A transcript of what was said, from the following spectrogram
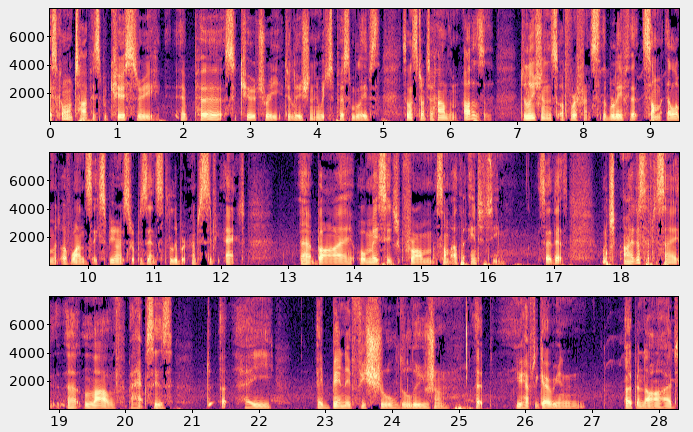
most common type is precursory, uh, persecutory delusion, in which the person believes someone's trying to harm them. Others are delusions of reference, the belief that some element of one's experience represents a deliberate and specific act uh, by or message from some other entity. So that's, which I just have to say, uh, love perhaps is a a beneficial delusion that you have to go in open-eyed.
